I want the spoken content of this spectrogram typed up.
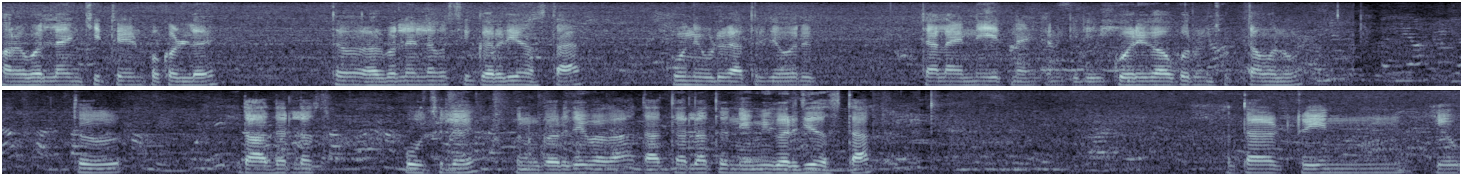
हर्बल लाईनची ट्रेन पकडलं आहे तर हर्बल लाईनला कशी गर्दी नसता. कोण एवढी रात्रीच्या वर त्या लाईनने येत नाही कारण की ते गोरेगाव करून सुटता म्हणून. तर दादरला पोचलं आहे पण गर्दी बघा दादरला तर नेहमी गर्दी असता. आता ट्रेन येऊ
